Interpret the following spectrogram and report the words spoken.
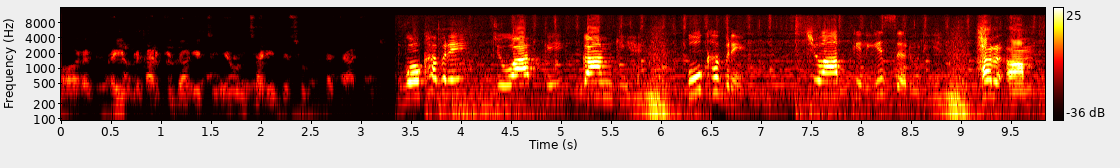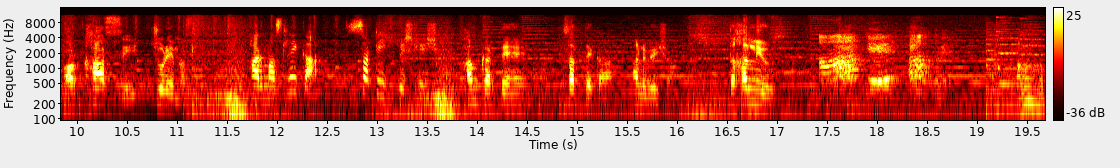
और कई प्रकार की जो आगे चीज़ें उन सारी देशों पर चर्चा की वो खबरें जो आपके काम की है वो खबरें जो आपके लिए ज़रूरी है। हर आम और खास से जुड़े मसले। हर मसले का सटीक विश्लेषण। हम करते हैं सत्य का अन्वेषण। दखल न्यूज़। आपके हक में। आप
